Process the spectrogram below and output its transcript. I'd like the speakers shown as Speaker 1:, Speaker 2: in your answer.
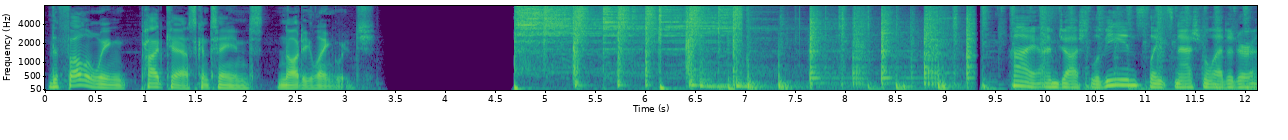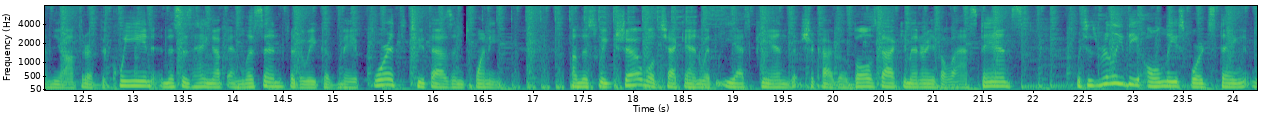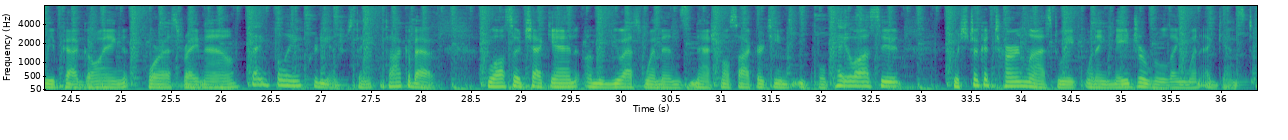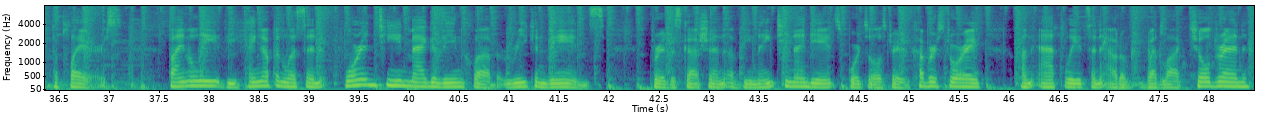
Speaker 1: The following podcast contains naughty language.
Speaker 2: Hi, I'm Josh Levin, Slate's national editor and the author of The Queen, and this is Hang Up and Listen for the week of May 4th, 2020. On this week's show, we'll check in with ESPN's Chicago Bulls documentary, The Last Dance, which is really the only sports thing we've got going for us right now. Thankfully, pretty interesting to talk about. We'll also check in on the U.S. women's national soccer team's equal pay lawsuit, which took a turn last week when a major ruling went against the players. Finally, the Hang Up and Listen Quarantine Magazine Club reconvenes for a discussion of the 1998 Sports Illustrated cover story on athletes and out of wedlock children.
